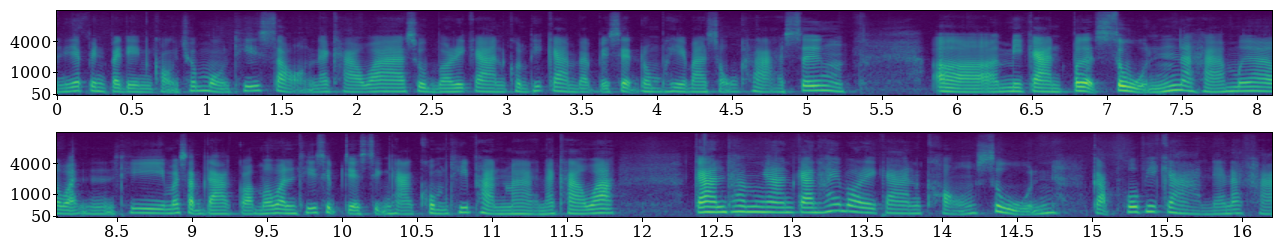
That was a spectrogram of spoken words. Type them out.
นี่จะเป็นประเด็นของชั่วโมงที่2นะคะว่าศูนย์บริการคนพิการแบบเบ็ดเสร็จโรงพยาบาลสงขลาซึ่งมีการเปิดศูนย์นะคะเมื่อวันที่เมื่อสัปดาห์ก่อนเมื่อวันที่ 17 สิงหาคมที่ผ่านมานะคะว่า การทำงานการให้บริการของศูนย์กับผู้พิการเนี่ยนะคะ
